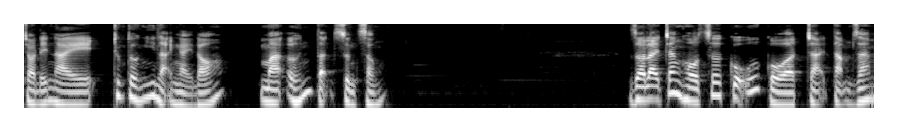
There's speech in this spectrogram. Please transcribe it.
cho đến nay, chúng tôi nghĩ lại ngày đó, mà ớn tận xương sống. Giờ lại trang hồ sơ cũ của trại tạm giam,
